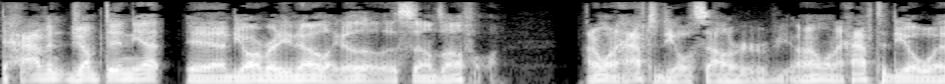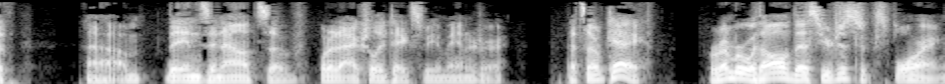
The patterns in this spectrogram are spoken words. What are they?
Haven't jumped in yet and you already know like, oh, this sounds awful. I don't want to have to deal with salary review. I don't want to have to deal with, um, the ins and outs of what it actually takes to be a manager. That's okay. Remember with all of this, you're just exploring.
